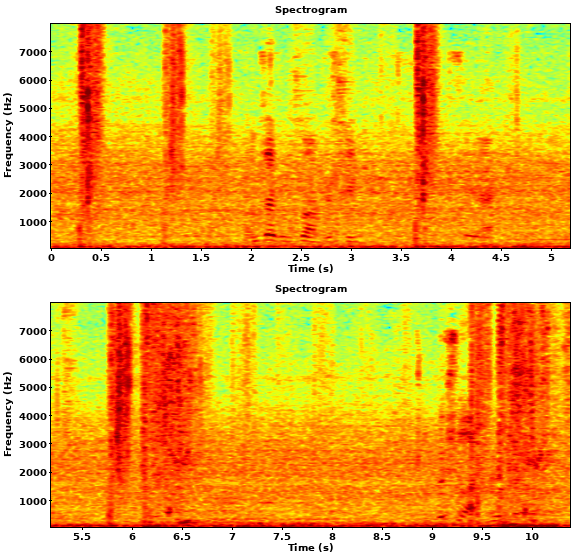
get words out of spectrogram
seconds left. Let's see. Yeah. We should have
